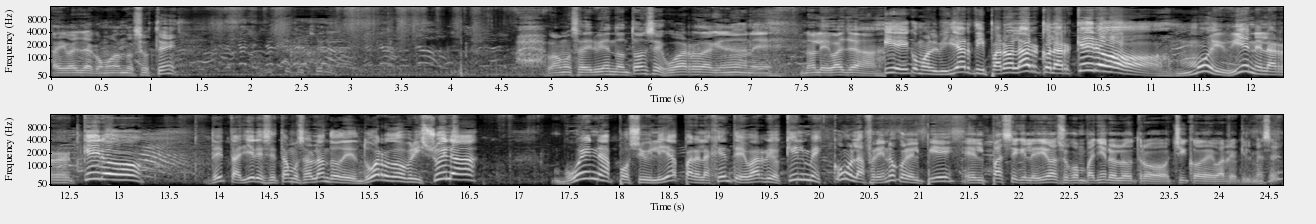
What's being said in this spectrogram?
Ahí vaya acomodándose usted. Vamos a ir viendo entonces, guarda que no le, no le vaya. Y ahí como el billar disparó al arco el arquero. Muy bien el arquero de Talleres. Estamos hablando de Eduardo Brizuela. Buena posibilidad para la gente de Barrio Quilmes. ¿Cómo la frenó con el pie el pase que le dio a su compañero el otro chico de Barrio Quilmes? eh?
